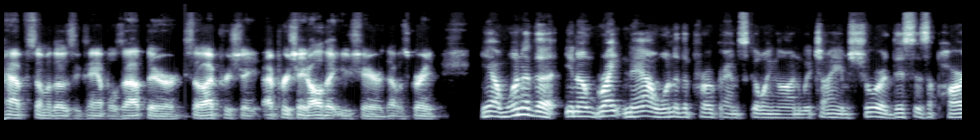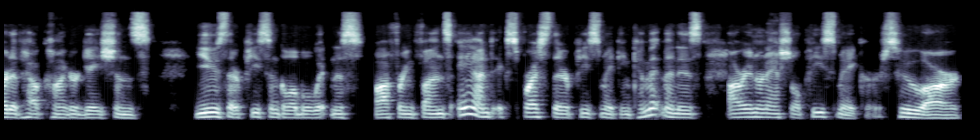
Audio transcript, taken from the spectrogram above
have some of those examples out there. So I appreciate I appreciate all that you shared. That was great. Yeah, one of the, you know, right now, one of the programs going on, which I am sure this is a part of how congregations use their peace and global witness offering funds and express their peacemaking commitment, is our international peacemakers who are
